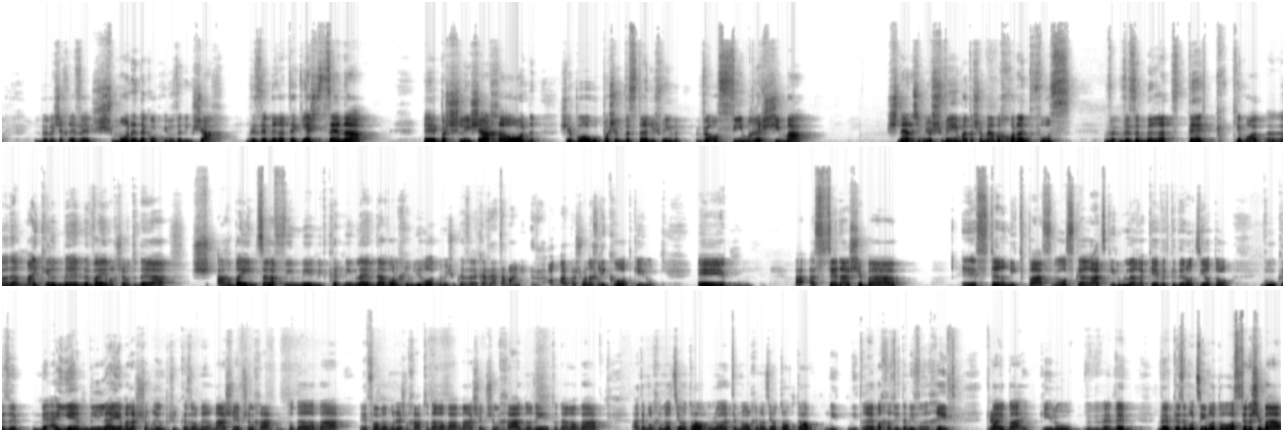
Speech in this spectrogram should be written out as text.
במשך איזה שמונה דקות, כאילו זה נמשך, וזה מרתק. יש סצנה אה, בשליש האחרון, שבו הוא פשוט וסטרן יושבים ועושים כן. רשימה. שני אנשים יושבים ואתה שומע מכונת דפוס, ו- וזה מרתק כמו, לא יודע, מייקל מן מביים עכשיו, אתה יודע, 40 צלפים מתקדמים לעמדה והולכים לירות במישהו כזה, כזה אתה מרגיש, עוד מעט משהו הולך לקרות כאילו. אה, הסצנה שבה אה, שטרן נתפס ואוסקר רץ כאילו לרכבת כדי להוציא אותו והוא כזה מאיים בלי לאיים על השומרים הוא פשוט כזה אומר מה השם שלך? תודה רבה. איפה הממונה שלך? תודה רבה. מה השם שלך אדוני? תודה רבה. אתם הולכים להוציא אותו? לא אתם לא הולכים להוציא אותו. טוב נתראה בחזית המזרחית. כן. ביי ביי. כאילו והם, והם כזה מוציאים אותו. או הסצנה שבה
